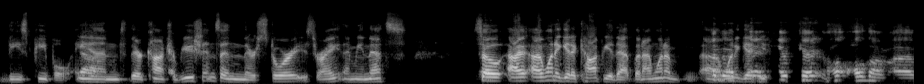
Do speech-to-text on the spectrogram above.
these people yeah. and their contributions and their stories right i mean that's so i, I want to get a copy of that but i want to i want to get you okay, hold on uh,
